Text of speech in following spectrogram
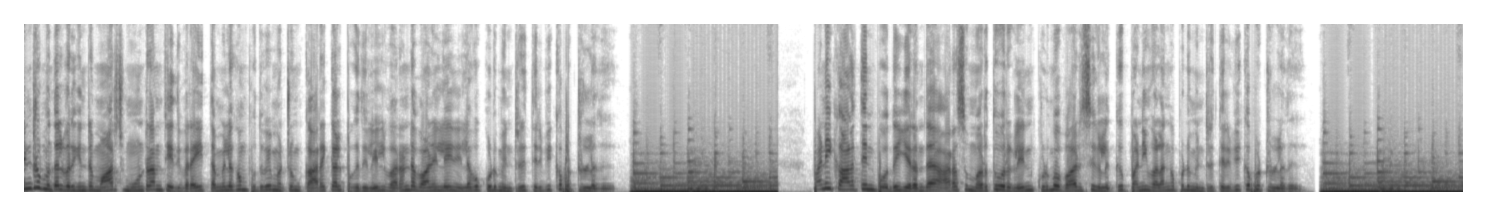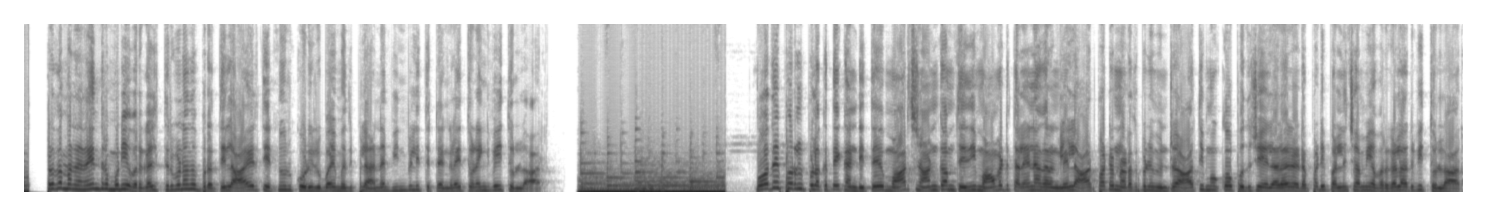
இன்று முதல் வருகின்ற மார்ச் மூன்றாம் தேதி வரை தமிழகம் புதுவை மற்றும் காரைக்கால் பகுதிகளில் வறண்ட வானிலை நிலவக்கூடும் என்று தெரிவிக்கப்பட்டுள்ளது. பணி காலத்தின் போது இறந்த அரசு மருத்துவர்களின் குடும்ப வாரிசுகளுக்கு பணி வழங்கப்படும் என்று தெரிவிக்கப்பட்டுள்ளது. பிரதமர் நரேந்திர மோடி அவர்கள் திருவனந்தபுரத்தில் ஆயிரத்தி எட்நூறு கோடி ரூபாய் மதிப்பிலான விண்வெளி திட்டங்களை தொடங்கி வைத்துள்ளார். போதைப்பொருள் புழக்கத்தை கண்டித்து மார்ச் நான்காம் தேதி மாவட்ட தலைநகரங்களில் ஆர்ப்பாட்டம் நடத்தப்படும் என்று அதிமுக பொதுச் செயலாளர் எடப்பாடி பழனிசாமி அவர்கள் அறிவித்துள்ளார்.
